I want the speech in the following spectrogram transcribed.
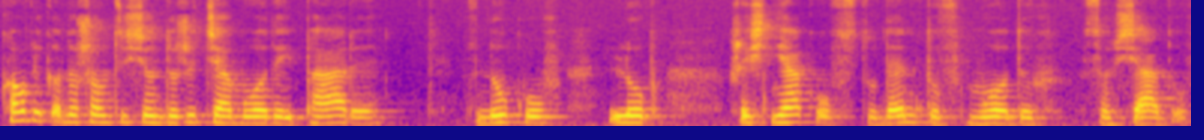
Konflikt odnoszący się do życia młodej pary, wnuków lub chrześniaków, studentów, młodych sąsiadów.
